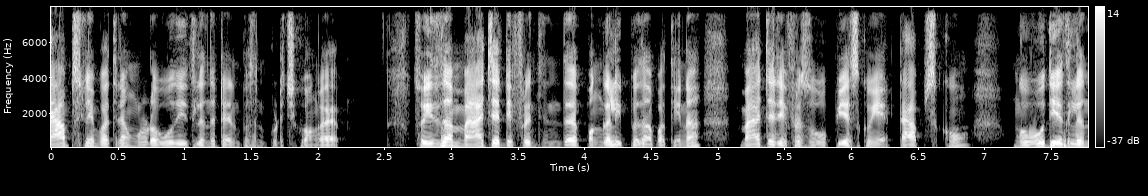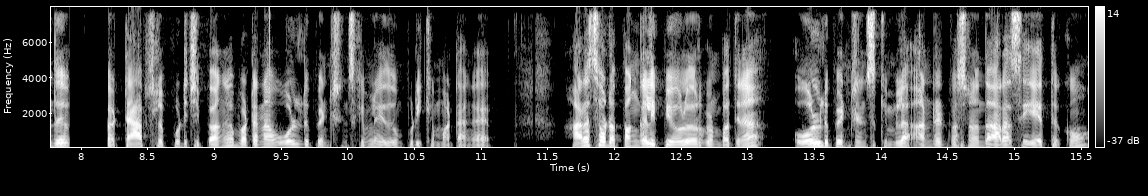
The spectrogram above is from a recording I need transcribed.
டேப்ஸ்லையும் பார்த்தீங்கன்னா உங்களோட ஊதியத்திலேருந்து டென் பர்சன்ட் பிடிச்சிக்குவாங்க ஸோ இதுதான் மேஜர் டிஃப்ரென்ஸ் இந்த பங்களிப்பு தான் பார்த்தீங்கன்னா மேஜர் டிஃப்ரென்ஸ் ஓபிஎஸ்க்கும் டேப்ஸ்க்கும் உங்கள் ஊதியத்திலேருந்து டேப்ஸில் பிடிச்சிப்பாங்க. பட் ஆனால் ஓல்டு பென்ஷன் ஸ்கீமில் எதுவும் பிடிக்க மாட்டாங்க. அரசோட பங்களிப்பு எவ்வளோ இருக்குன்னு பார்த்தீங்கன்னா ஓல்டு பென்ஷன் ஸ்கீமில் ஹண்ட்ரட் பர்சன்ட் வந்து அரசு ஏற்றுக்கும்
